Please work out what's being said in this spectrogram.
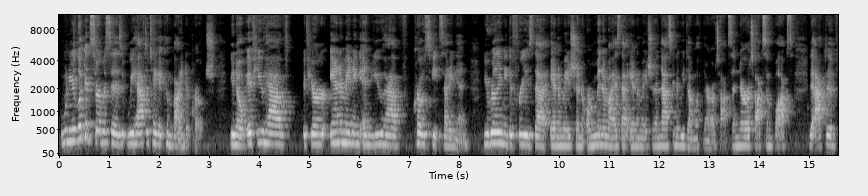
when you look at services we have to take a combined approach. You know if you have if you're animating and you have crow's feet setting in you really need to freeze that animation or minimize that animation. And that's going to be done with neurotoxin. Neurotoxin blocks the active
